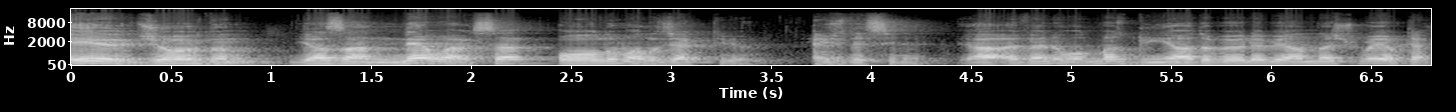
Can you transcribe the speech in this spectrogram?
Air Jordan yazan ne varsa oğlum alacak diyor yüzdesini. Ya efendim olmaz dünyada böyle bir anlaşma yok. Tabii.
